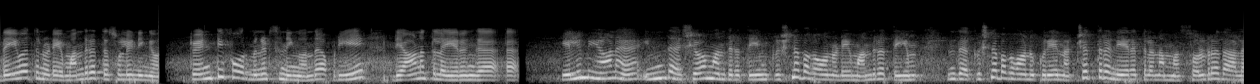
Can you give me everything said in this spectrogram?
தெய்வத்தினுடைய மந்திரத்தை சொல்லி நீங்கள் டுவெண்ட்டி ஃபோர் மினிட்ஸ் நீங்கள் வந்து அப்படியே தியானத்தில் இருங்க. எளிமையான இந்த சிவ மந்திரத்தையும் கிருஷ்ண பகவானுடைய மந்திரத்தையும் இந்த கிருஷ்ண பகவானுக்குரிய நட்சத்திர நேரத்தில் நம்ம சொல்கிறதால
